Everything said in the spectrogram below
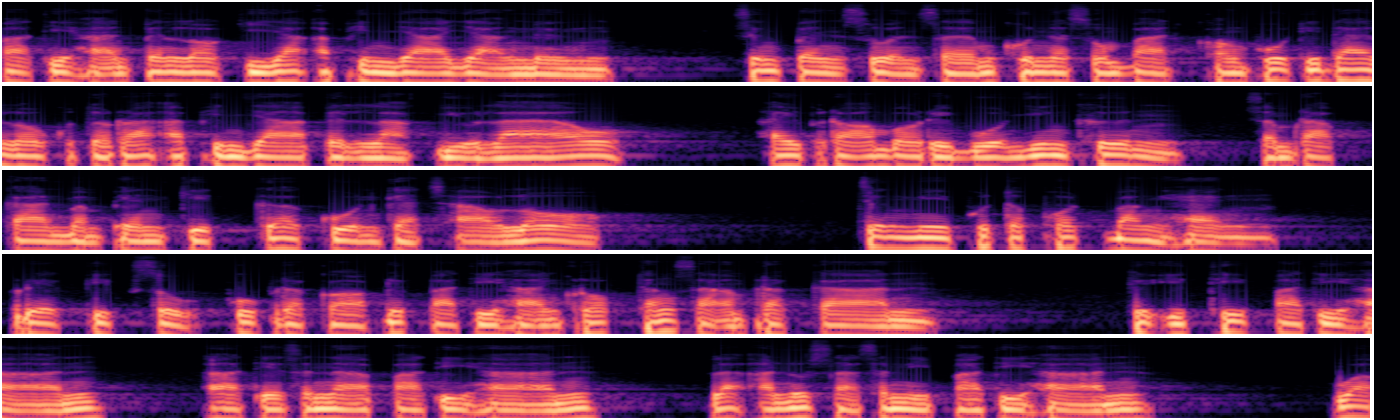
ปาฏิหาริย์เป็นโลกิยะอภิญญาอย่างหนึ่ง ซึ่งเป็นส่วนเสริมคุณสมบัติของผู้ที่ได้โลกุตระอภิญญาเป็นหลักอยู่แล้ว ให้พร้อมบริบูรณ์ยิ่งขึ้นสำหรับการบำเพ็ญกิจเกื้อกูลแก่ชาวโลก จึงมีพุทธพจน์บางแห่ง เรียกภิกษุผู้ประกอบด้วยปาฏิหาริย์ครบทั้งสามประการ คืออิทธิปาฏิหาริย์อาเทศนาปาฏิหาริย์และอนุสาสนีปาฏิหาริย์ว่า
